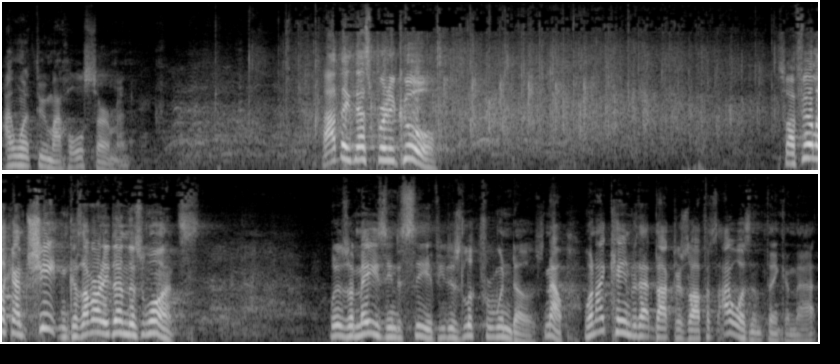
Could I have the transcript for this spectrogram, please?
I went through my whole sermon. I think that's pretty cool. So I feel like I'm cheating because I've already done this once. But it was amazing to see if you just look for windows. Now, when I came to that doctor's office, I wasn't thinking that.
